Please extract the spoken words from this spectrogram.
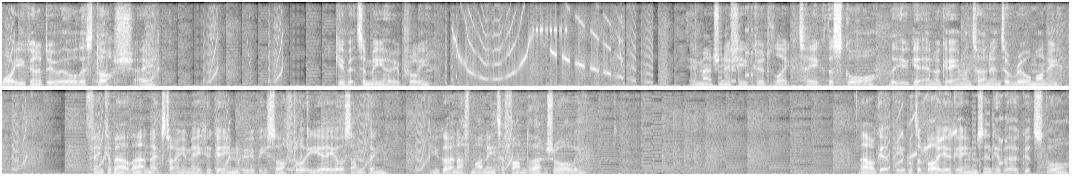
what are you going to do with all this dosh, eh? Give it to me, hopefully. Imagine if you could, like, take the score that you get in a game and turn it into real money. Think about that next time you make a game, Ubisoft or EA or something. You've got enough money to fund that, surely. That'll get people to buy your games and give it a good score.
